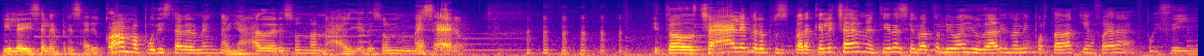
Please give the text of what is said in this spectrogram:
Y le dice el empresario, ¿cómo pudiste haberme engañado? Eres un donay, eres un mesero. y todos, chale, pero pues ¿para qué le echaban mentiras si el vato le iba a ayudar y no le importaba quién fuera? Pues sí.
